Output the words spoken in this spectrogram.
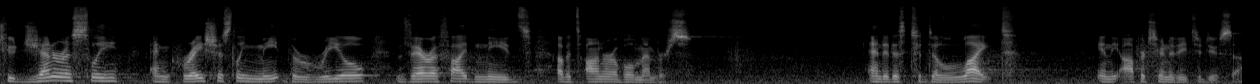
to generously and graciously meet the real, verified needs of its honorable members. And it is to delight in the opportunity to do so.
